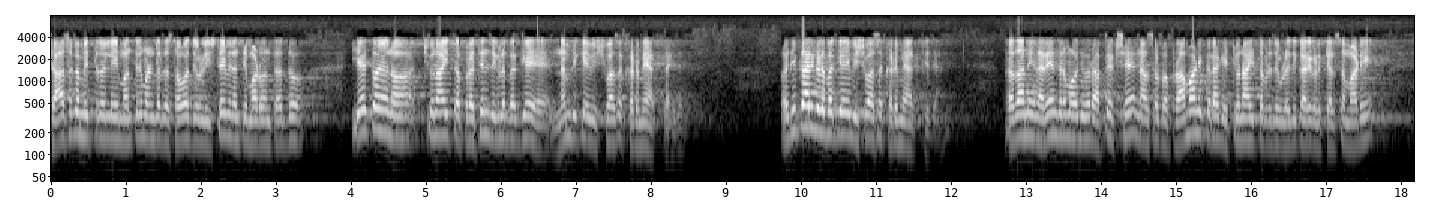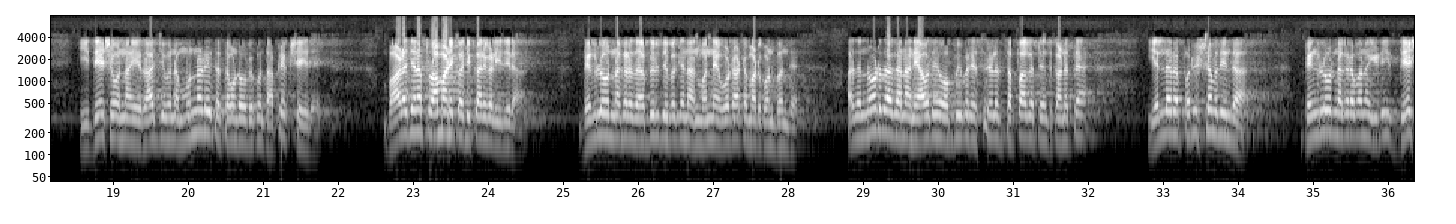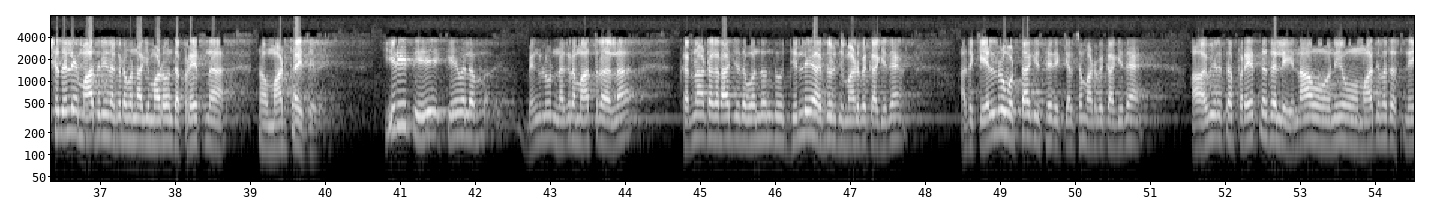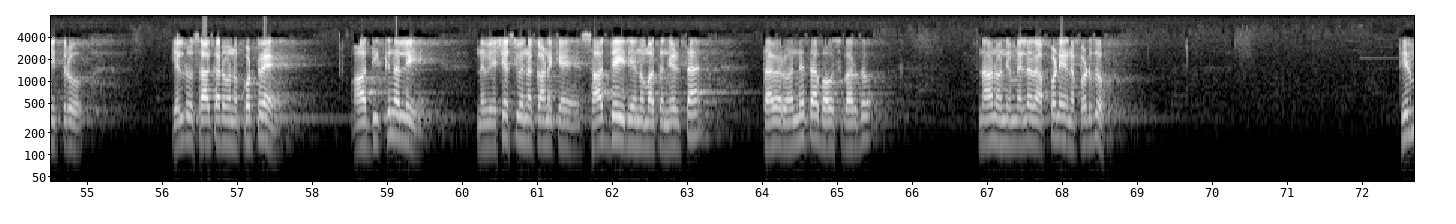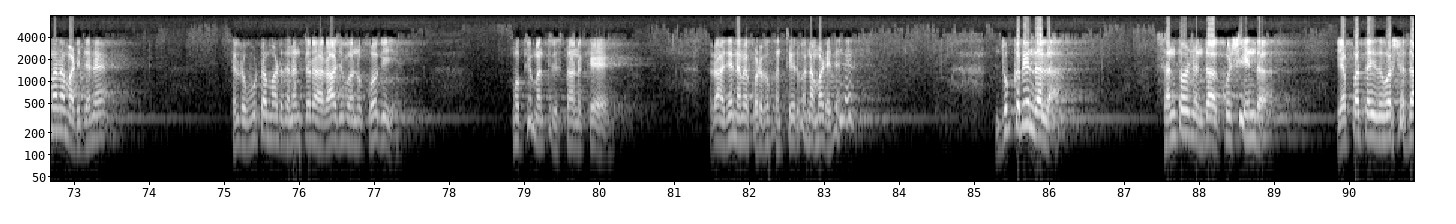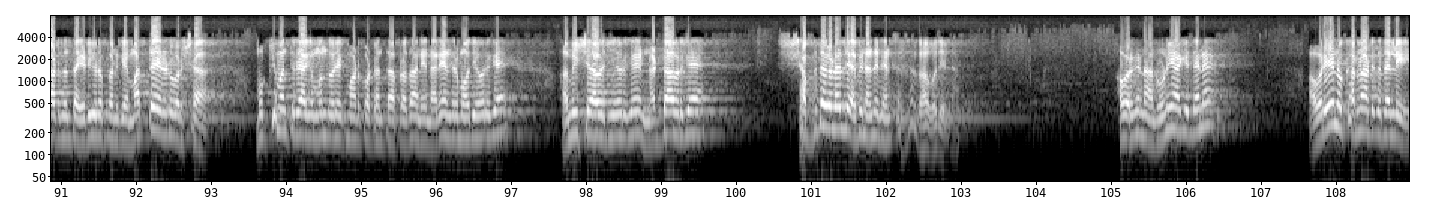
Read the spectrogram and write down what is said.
ಶಾಸಕ ಮಿತ್ರರಲ್ಲಿ ಮಂತ್ರಿಮಂಡಲದ ಸಹೋದ್ಯೋಗಿಗಳು ಇಷ್ಟೇ ವಿನಂತಿ ಮಾಡುವಂಥದ್ದು ಏಕೋ ಏನೋ ಚುನಾಯಿತ ಪ್ರತಿನಿಧಿಗಳ ಬಗ್ಗೆ ನಂಬಿಕೆ, ವಿಶ್ವಾಸ ಕಡಿಮೆ ಆಗ್ತಾ ಇದೆ. ಅಧಿಕಾರಿಗಳ ಬಗ್ಗೆ ವಿಶ್ವಾಸ ಕಡಿಮೆ ಆಗ್ತಿದೆ. ಪ್ರಧಾನಿ ನರೇಂದ್ರ ಮೋದಿಯವರ ಅಪೇಕ್ಷೆ, ನಾವು ಸ್ವಲ್ಪ ಪ್ರಾಮಾಣಿಕರಾಗಿ ಚುನಾಯಿತ ಪ್ರತಿನಿಧಿಗಳು, ಅಧಿಕಾರಿಗಳು ಕೆಲಸ ಮಾಡಿ ಈ ದೇಶವನ್ನು, ಈ ರಾಜ್ಯವನ್ನು ಮುನ್ನಡೆಯುತ್ತ ತಗೊಂಡು ಹೋಗಬೇಕು ಅಂತ ಅಪೇಕ್ಷೆ ಇದೆ. ಭಾಳ ಜನ ಪ್ರಾಮಾಣಿಕ ಅಧಿಕಾರಿಗಳಿದ್ದೀರಾ? ಬೆಂಗಳೂರು ನಗರದ ಅಭಿವೃದ್ಧಿ ಬಗ್ಗೆ ನಾನು ಮೊನ್ನೆ ಓಡಾಟ ಮಾಡ್ಕೊಂಡು ಬಂದೆ. ಅದನ್ನು ನೋಡಿದಾಗ ನಾನು ಯಾವುದೇ ಒಬ್ಬಿಬ್ಬರ ಹೆಸರು ಹೇಳೋದು ತಪ್ಪಾಗುತ್ತೆ ಅಂತ ಕಾಣುತ್ತೆ. ಎಲ್ಲರ ಪರಿಶ್ರಮದಿಂದ ಬೆಂಗಳೂರು ನಗರವನ್ನು ಇಡೀ ದೇಶದಲ್ಲೇ ಮಾದರಿ ನಗರವನ್ನಾಗಿ ಮಾಡುವಂಥ ಪ್ರಯತ್ನ ನಾವು ಮಾಡ್ತಾ ಇದ್ದೇವೆ. ಈ ರೀತಿ ಕೇವಲ ಬೆಂಗಳೂರು ನಗರ ಮಾತ್ರ ಅಲ್ಲ, ಕರ್ನಾಟಕ ರಾಜ್ಯದ ಒಂದೊಂದು ಜಿಲ್ಲೆಯ ಅಭಿವೃದ್ಧಿ ಮಾಡಬೇಕಾಗಿದೆ. ಅದಕ್ಕೆ ಎಲ್ಲರೂ ಒಟ್ಟಾಗಿ ಸೇರಿ ಕೆಲಸ ಮಾಡಬೇಕಾಗಿದೆ. ಆ ಅವಿರತ ಪ್ರಯತ್ನದಲ್ಲಿ ನಾವು, ನೀವು ಮಾಧ್ಯಮದ ಸ್ನೇಹಿತರು, ಎಲ್ಲರೂ ಸಹಕಾರವನ್ನು ಕೊಟ್ಟರೆ ಆ ದಿಕ್ಕಿನಲ್ಲಿ ನಾವು ಯಶಸ್ವಿಯನ್ನು ಕಾಣಕ್ಕೆ ಸಾಧ್ಯ ಇದೆ ಅನ್ನೋ ಮಾತನ್ನು ಹೇಳ್ತಾ ತಾವ್ಯಾರು ಅನ್ಯತಾ ಭಾವಿಸಬಾರ್ದು. ನಾನು ನಿಮ್ಮೆಲ್ಲರ ಅಪ್ಪಣೆಯನ್ನು ಪಡೆದು ತೀರ್ಮಾನ ಮಾಡಿದ್ದೇನೆ. ಎಲ್ಲರೂ ಊಟ ಮಾಡಿದ ನಂತರ ರಾಜಭವನಕ್ಕೆ ಹೋಗಿ ಮುಖ್ಯಮಂತ್ರಿ ಸ್ಥಾನಕ್ಕೆ ರಾಜೀನಾಮೆ ಕೊಡಬೇಕು ಅಂತ ತೀರ್ಮಾನ ಮಾಡಿದ್ದೇನೆ. ದುಃಖದಿಂದಲ್ಲ, ಸಂತೋಷದಿಂದ, ಖುಷಿಯಿಂದ ಎಪ್ಪತ್ತೈದು ವರ್ಷ ದಾಟದಂಥ ಯಡಿಯೂರಪ್ಪನಿಗೆ ಮತ್ತೆ ಎರಡು ವರ್ಷ ಮುಖ್ಯಮಂತ್ರಿಯಾಗಿ ಮುಂದುವರಿಕೆ ಮಾಡಿಕೊಟ್ಟಂಥ ಪ್ರಧಾನಿ ನರೇಂದ್ರ ಮೋದಿ ಅವರಿಗೆ, ಅಮಿತ್ ಶಾ ಅವರಿಗೆ, ನಡ್ಡಾ ಅವರಿಗೆ ಶಬ್ದಗಳಲ್ಲಿ ಅಭಿನಂದನೆ ಸಲ್ಲಿಸೋಕ್ಕಾಗೋದಿಲ್ಲ ಅವರಿಗೆ ನಾನು ಋಣಿಯಾಗಿದ್ದೇನೆ. ಅವರೇನು ಕರ್ನಾಟಕದಲ್ಲಿ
